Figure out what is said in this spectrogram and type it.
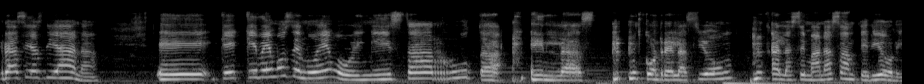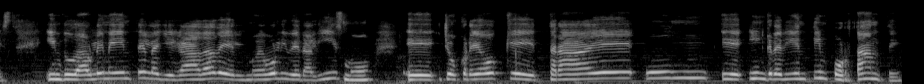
Gracias, Diana. Eh, ¿qué, ¿qué, vemos de nuevo en esta ruta en las con relación a las semanas anteriores. Indudablemente la llegada del nuevo liberalismo eh, yo creo que trae un eh, ingrediente importante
